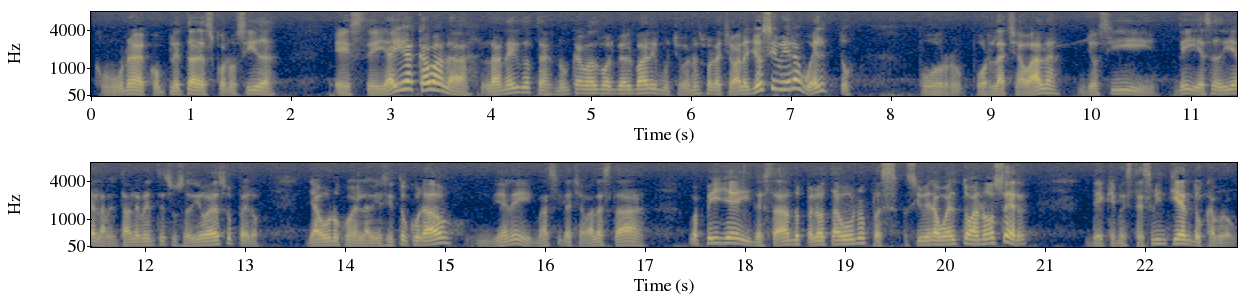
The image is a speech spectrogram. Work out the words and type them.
Con una completa desconocida. Este, y ahí acaba la, la anécdota. Nunca más volvió al bar y mucho menos por la chavala. Yo sí hubiera vuelto por, por la chavala. Yo sí, y ese día lamentablemente sucedió eso, pero ya uno con el labiecito curado viene y más si la chavala está guapilla y le está dando pelota a uno, pues si hubiera vuelto a no ser de que me estés mintiendo, cabrón.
